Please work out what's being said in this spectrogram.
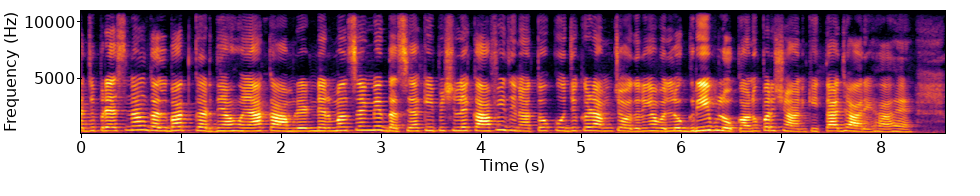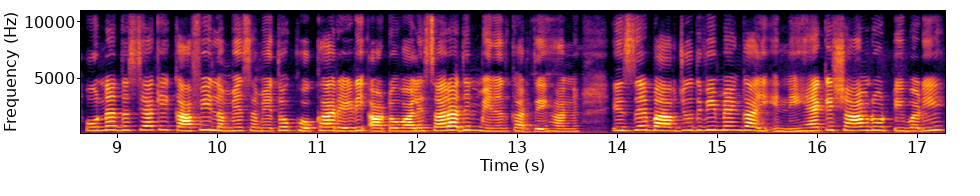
ਅੱਜ ਪ੍ਰੈਸ ਨਾਲ ਗੱਲਬਾਤ ਕਰਦਿਆਂ ਹੋਇਆਂ ਕਾਮਰੇਡ ਨਿਰਮਲ ਸਿੰਘ ਨੇ ਦੱਸਿਆ ਕਿ ਪਿਛਲੇ ਕਾਫੀ ਦਿਨਾਂ ਤੋਂ ਕੁਝ ਕੜਮ ਚੌਧਰੀਆਂ ਵੱਲੋਂ ਗਰੀਬ ਲੋਕਾਂ ਨੂੰ ਪਰੇਸ਼ਾਨ ਕੀਤਾ ਜਾ ਰਿਹਾ ਹੈ। ਉਹਨਾਂ ਦੱਸਿਆ ਕਿ ਕਾਫੀ ਲੰਮੇ ਸਮੇਂ ਤੋਂ ਖੋਖਾ ਰੇੜੀ ਆਟੋ ਵਾਲੇ ਸਾਰਾ ਦਿਨ ਮਿਹਨਤ ਕਰਦੇ ਹਨ। ਇਸ ਦੇ ਬਾਵਜੂਦ ਵੀ ਮਹਿੰਗਾਈ ਇੰਨੀ ਹੈ ਕਿ ਸ਼ਾਮ ਰੋਟੀ ਬੜੀ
